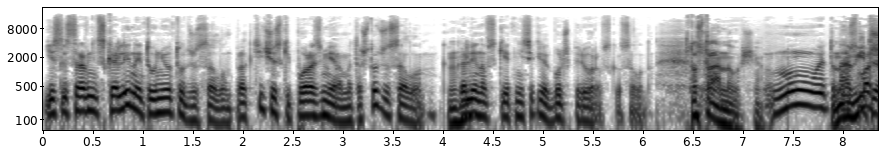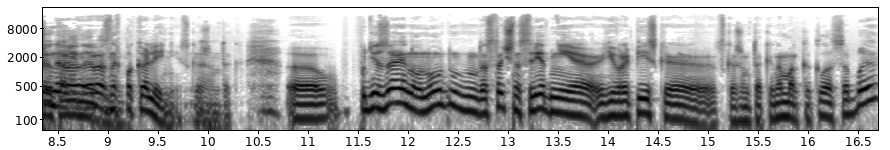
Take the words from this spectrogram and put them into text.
Если сравнить с Калиной, то у нее тот же салон. Практически по размерам это же тот же салон. Мгм. Калиновский это не секрет, больше Приоровского салона. Что странно вообще. Ну, это На вид машины Калины- разных поколений, скажем так. Э, По дизайну, ну, достаточно средняя европейская, скажем так, иномарка класса Б.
